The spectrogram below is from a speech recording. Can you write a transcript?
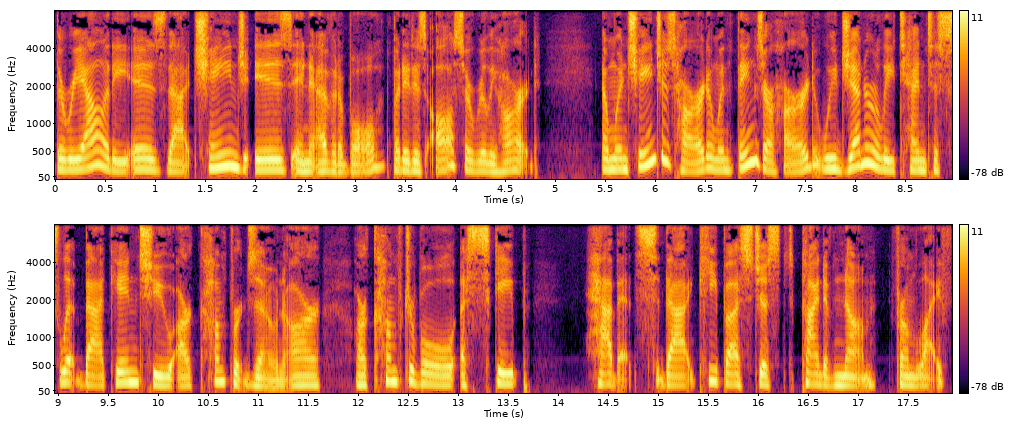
the reality is that change is inevitable, but it is also really hard. And when change is hard and when things are hard, we generally tend to slip back into our comfort zone, our, our comfortable escape habits that keep us just kind of numb from life.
